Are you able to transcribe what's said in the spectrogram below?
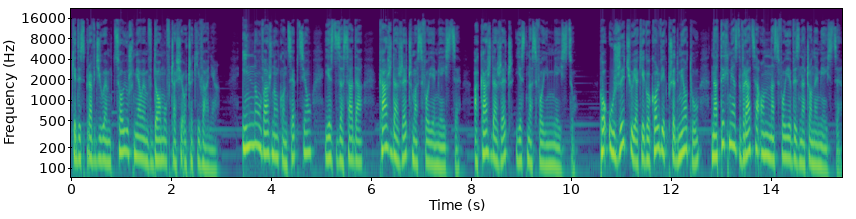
kiedy sprawdziłem, co już miałem w domu w czasie oczekiwania. Inną ważną koncepcją jest zasada: każda rzecz ma swoje miejsce, a każda rzecz jest na swoim miejscu. Po użyciu jakiegokolwiek przedmiotu, natychmiast wraca on na swoje wyznaczone miejsce.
